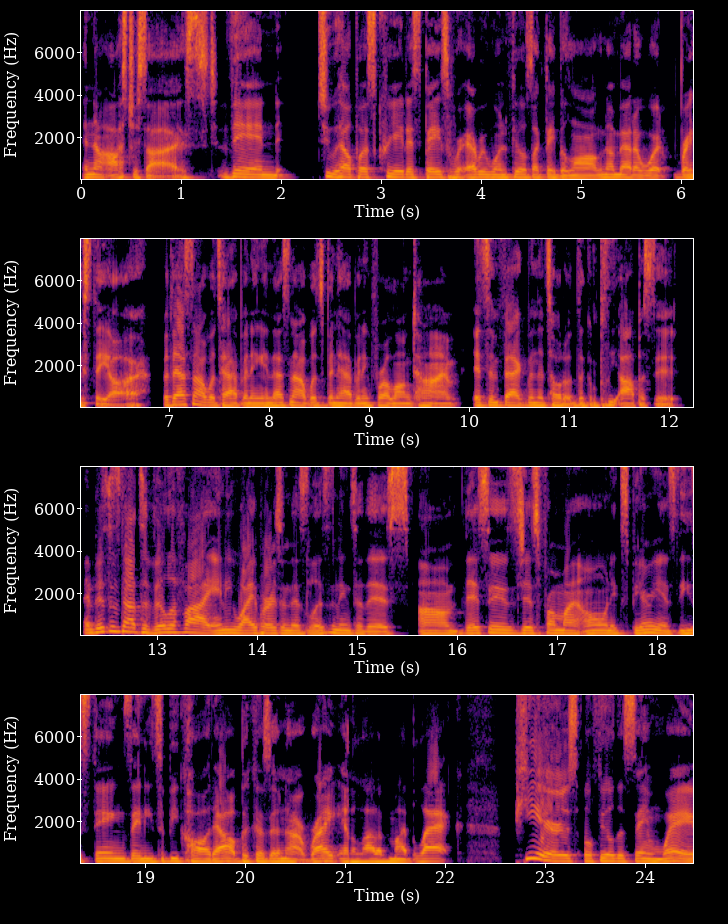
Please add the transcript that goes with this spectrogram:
and not ostracized, then to help us create a space where everyone feels like they belong, no matter what race they are. But that's not what's happening, and that's not what's been happening for a long time. It's in fact been the total, the complete opposite. And this is not to vilify any white person that's listening to this. Um, this is just from my own experience. These things they need to be called out because they're not right, and a lot of my black peers will feel the same way.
